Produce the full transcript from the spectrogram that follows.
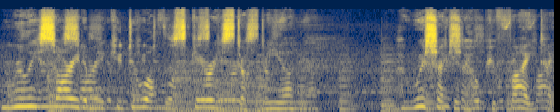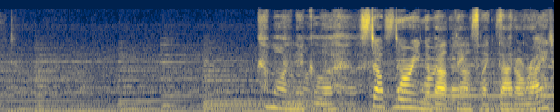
I'm really sorry to make you do all the scary stuff, Mia. I wish I could help you fight. Come on, Nicola. Stop worrying about things like that, alright?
